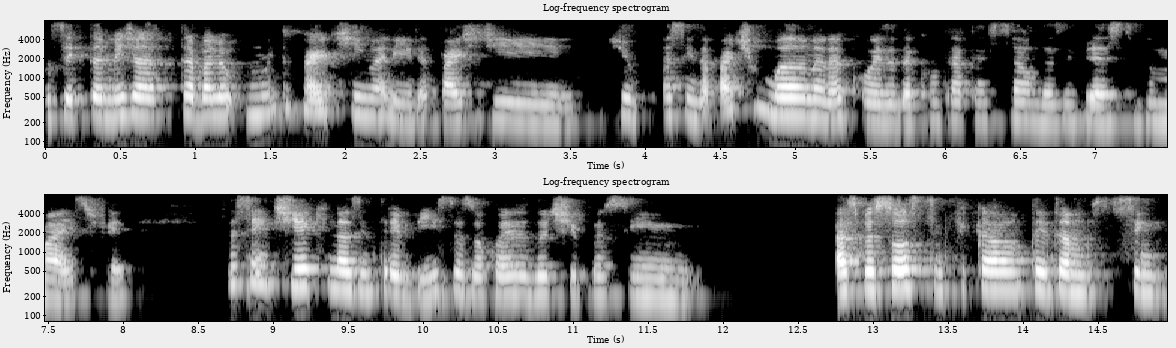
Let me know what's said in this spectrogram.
você que também já trabalhou muito pertinho ali da parte de, de, assim, da parte humana da coisa, da contratação das empresas e tudo mais, Fê. Você sentia que nas entrevistas ou coisas do tipo assim, as pessoas ficam tentando assim,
